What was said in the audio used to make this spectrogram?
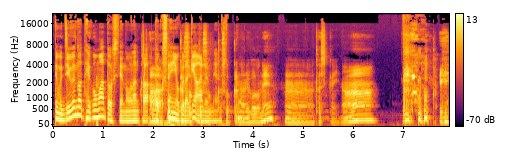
でも自分の手駒としてのなんか独占欲だけはあるんだよそっかそっか。なるほどね。うん、確かにな え、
